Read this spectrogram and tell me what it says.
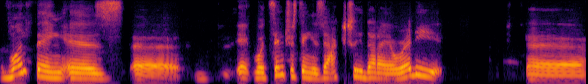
one thing is uh, it, what's interesting is actually that I already uh,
